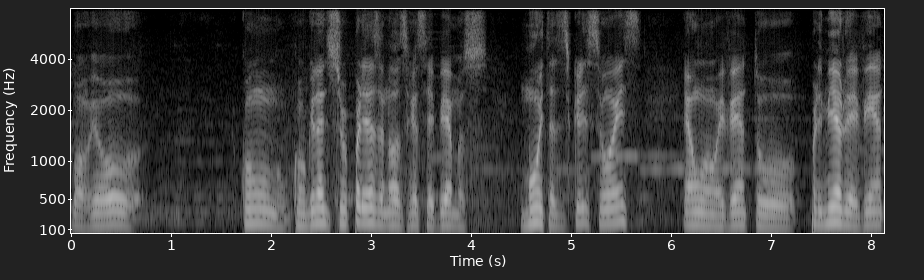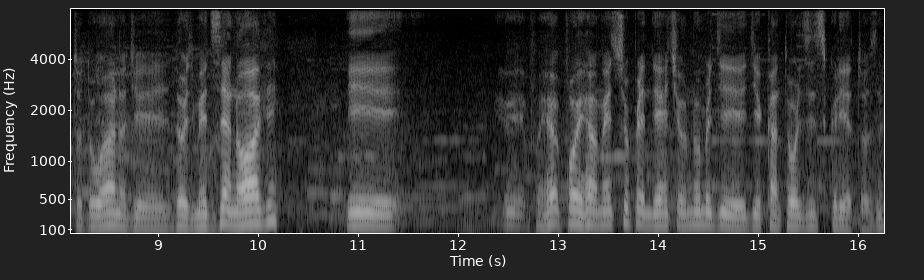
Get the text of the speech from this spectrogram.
Bom, eu, com, com grande surpresa, nós recebemos muitas inscrições. É um evento, primeiro evento do ano de 2019 e foi realmente surpreendente o número de, de cantores inscritos. Né?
